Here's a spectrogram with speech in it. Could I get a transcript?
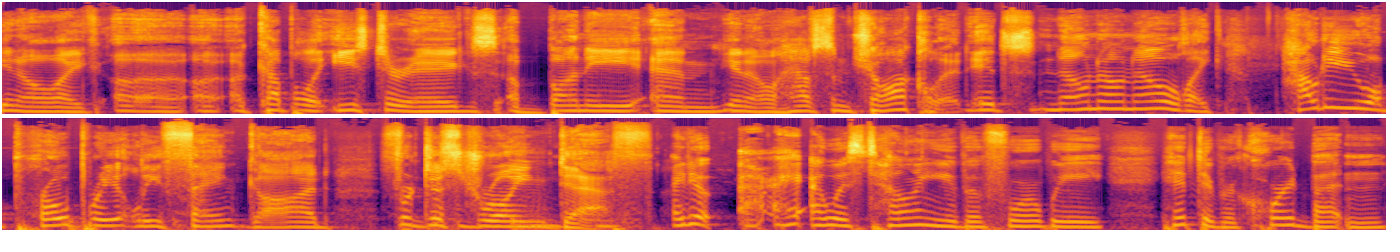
you know, like a, a couple of Easter eggs, a bunny, and, you know, have some chocolate. It's no, no, no. Like, how do you appropriately thank God for destroying death? I do. I, I was telling you before we hit the record button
